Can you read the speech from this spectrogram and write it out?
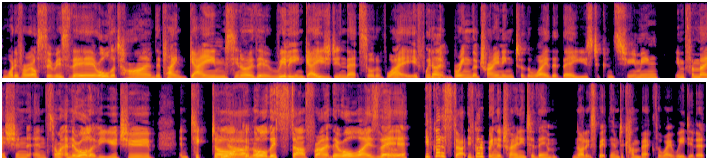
whatever else there is there all the time. They're playing games, you know, they're really engaged in that sort of way. If we don't bring the training to the way that they're used to consuming information and so on, and they're all over YouTube and TikTok Yeah. and all this stuff, right? They're always Yeah. there. You've got to start, you've got to bring the training to them, not expect them to come back the way we did it.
